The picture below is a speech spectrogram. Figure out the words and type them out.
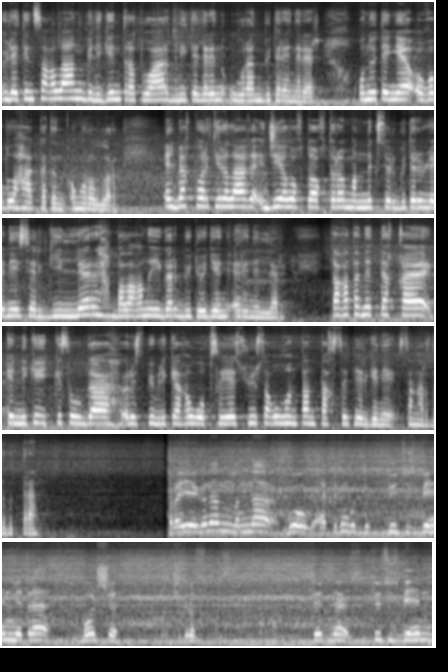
үлетін сағалан білген тротуар білителерін уран бүтеренерер. Оны өтеңе оғы бұлахаққатын оңыроллар. Әлбәқ квартиралағы жиялоқты оқтыры маннық сөргітер үләне сергиллер балаған ыйгар бүтөден әрінеллер. Тағатан әттәққа кәннеке 2 сылға республикаға опсая сүйіс ағуғантан тақсы тергені саңарды бұттыра. Проегінен мұнна бұл әппетін күрдік 405 метра больше 405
